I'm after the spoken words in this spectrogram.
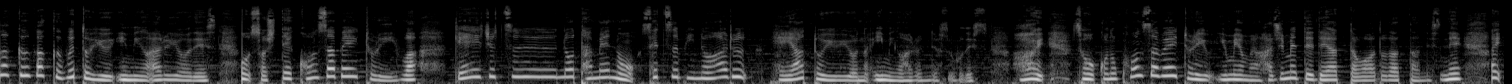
楽学部という意味があるようです。そして、コンサベイトリーは芸術のための設備のある部屋というような意味があるんだそうです。はい。そう、このコンサベイトリー、夢嫁は初めて出会ったワードだったんですね。はい。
